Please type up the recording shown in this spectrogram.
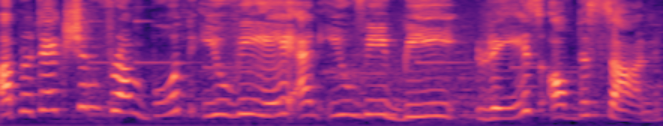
a protection from both UVA and UVB rays of the sun.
